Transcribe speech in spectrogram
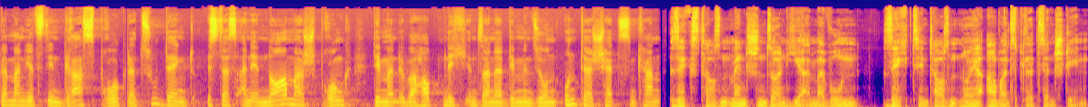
Wenn man jetzt den Grasbrook dazu denkt, ist das ein enormer Sprung, den man überhaupt nicht in seiner Dimension unterschätzen kann. 6000 Menschen sollen hier einmal wohnen, 16.000 neue Arbeitsplätze entstehen.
